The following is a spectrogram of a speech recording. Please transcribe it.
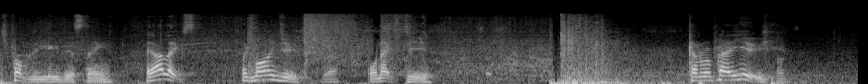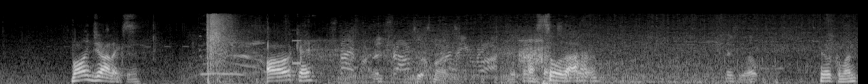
Should probably leave this thing. Hey Alex, like behind you. Yeah. Or next to you. Can I repair you? Mind you, Alex. Okay. Oh, okay. I saw that. There's. You'll come on.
